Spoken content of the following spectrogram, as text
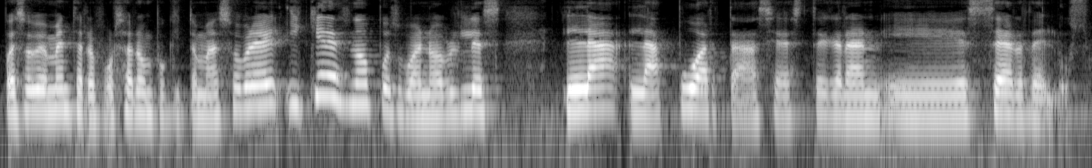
pues obviamente reforzar un poquito más sobre él y quienes no, pues bueno, abrirles la, la puerta hacia este gran eh, ser de luz.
